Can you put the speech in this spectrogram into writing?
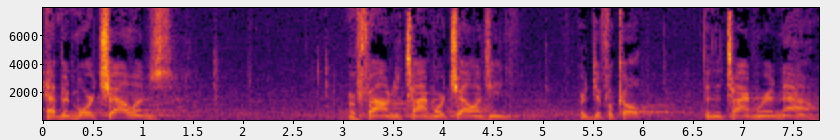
have been more challenged or found a time more challenging or difficult than the time we're in now.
